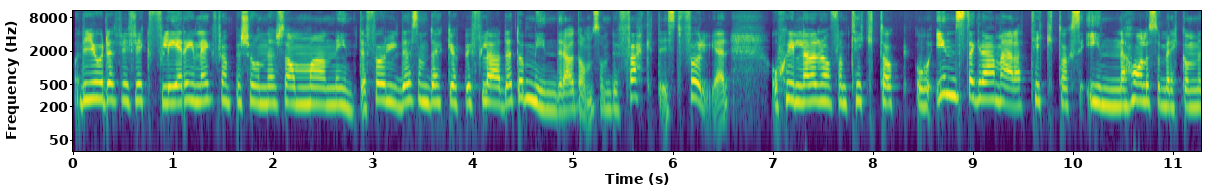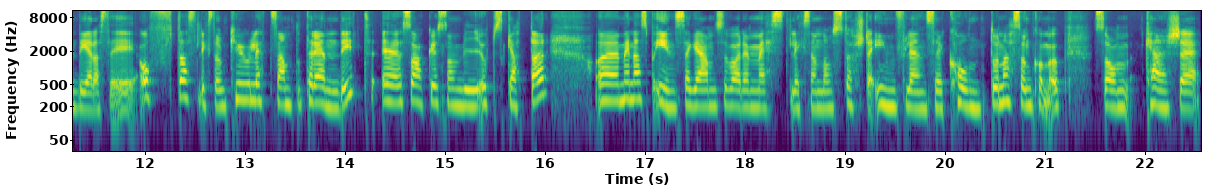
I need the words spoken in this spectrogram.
Och det gjorde att vi fick fler inlägg från personer som man inte följde som dök upp i flödet och mindre av dem som du faktiskt följer. Och skillnaden från TikTok och Instagram är att TikToks innehåll som rekommenderas är oftast liksom kul, lättsamt och trendigt. Eh, saker som vi uppskattar. Eh, Medan på Instagram så var det mest liksom de största influencerkontona som kom upp som kanske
